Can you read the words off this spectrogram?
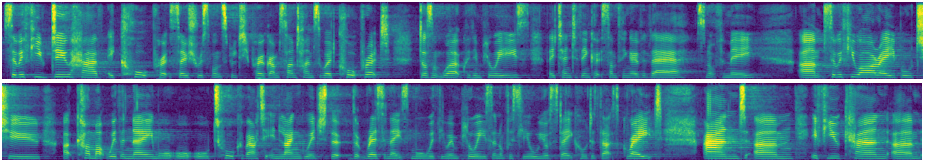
So if you do have a corporate social responsibility program, sometimes the word corporate doesn't work with employees. They tend to think it's something over there. It's not for me. Um, so if you are able to uh, come up with a name or, or, or talk about it in language that, that resonates more with your employees and obviously all your stakeholders, that's great. And um, if you can um,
